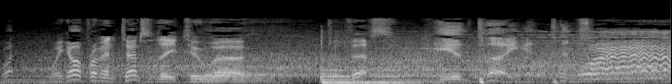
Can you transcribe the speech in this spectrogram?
What? We go from intensity to uh, to this. Welcome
